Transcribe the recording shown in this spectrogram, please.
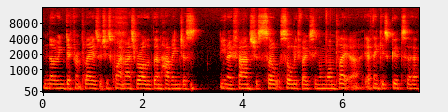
knowing different players which is quite nice rather than having just you know fans just so solely focusing on one player i think it's good to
